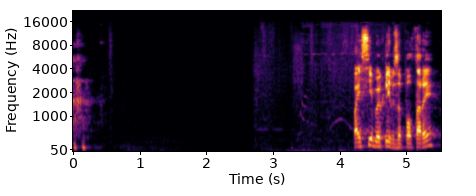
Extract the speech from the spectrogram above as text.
Спасибо, клип за полторы.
